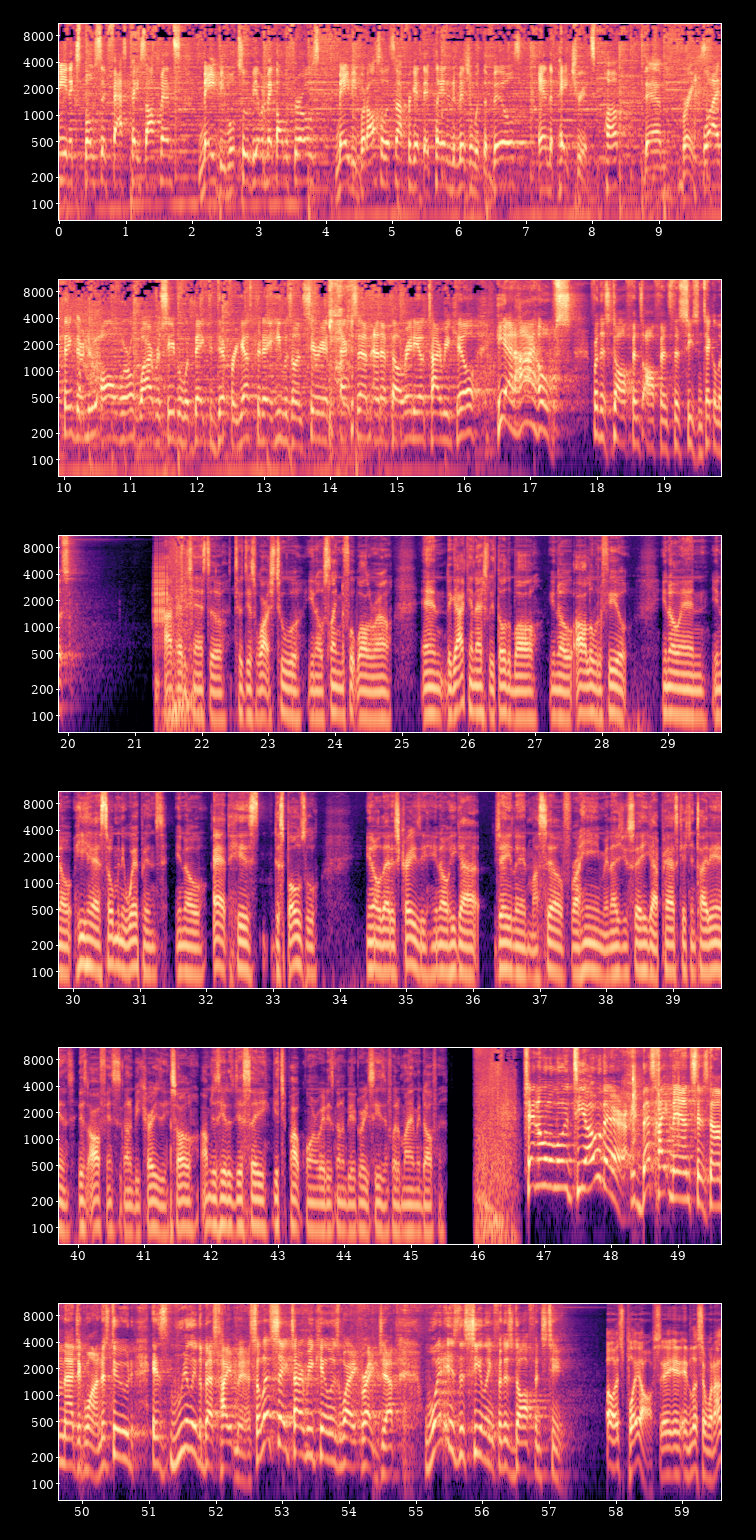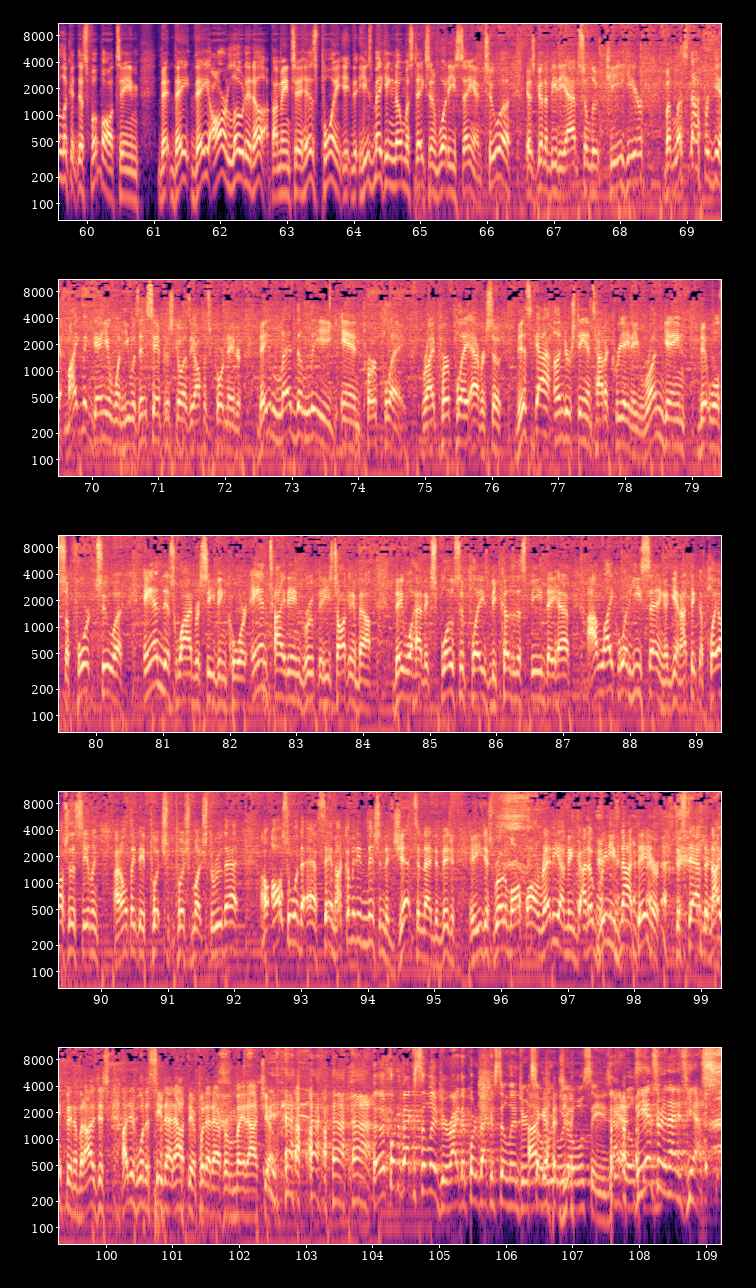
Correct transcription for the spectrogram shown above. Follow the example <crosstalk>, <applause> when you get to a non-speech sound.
be an explosive, fast-paced offense? Maybe. Will Tua be able to make all the throws? Maybe. But also, let's not forget they play in a division with the Bills and the Patriots. Pump them brakes. Well, I think their new all-world wide receiver would beg to differ. Yesterday, he was on Sirius XM NFL Radio, Tyreek Hill. He had high hopes for this Dolphins offense this season. Take a listen. I've had a chance to to just watch Tua, you know, sling the football around, and the guy can actually throw the ball, you know, all over the field, you know, and you know he has so many weapons, you know, at his disposal, you know, that is crazy. You know, he got Jalen, myself, Raheem, and as you say, he got pass catching tight ends. This offense is going to be crazy. So I'm just here to just say, get your popcorn ready. It's going to be a great season for the Miami Dolphins. Chatting a little, little TO there. Best hype man since Don Magic Juan. This dude is really the best hype man. So let's say Tyreek Hill is right, right, Jeff. What is the ceiling for this Dolphins team? Oh, it's playoffs. And listen, when I look at this football team, that they they are loaded up. I mean, to his point, he's making no mistakes in what he's saying. Tua is going to be the absolute key here. But let's not forget, Mike McDaniel, when he was in San Francisco as the offensive coordinator, they led the league in per play, right? Per play average. So this guy understands how to create a run game that will support Tua and this wide receiving core and tight end group that he's talking about. They will have explosive plays because of the speed they have. I like what he's saying. Again, I think the playoffs are the ceiling. I don't think they push push much through that. I also wanted to ask Sam, how come he didn't mention the Jets in that division? He just wrote them off already. I mean, I know Greeny's not there to stab the knife in him, but I just I just want to see that out there. Put that out from a man out you. the quarterback is still injured, right? The quarterback is still injured, so we, we, will see. Yeah, the answer to that is yes.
